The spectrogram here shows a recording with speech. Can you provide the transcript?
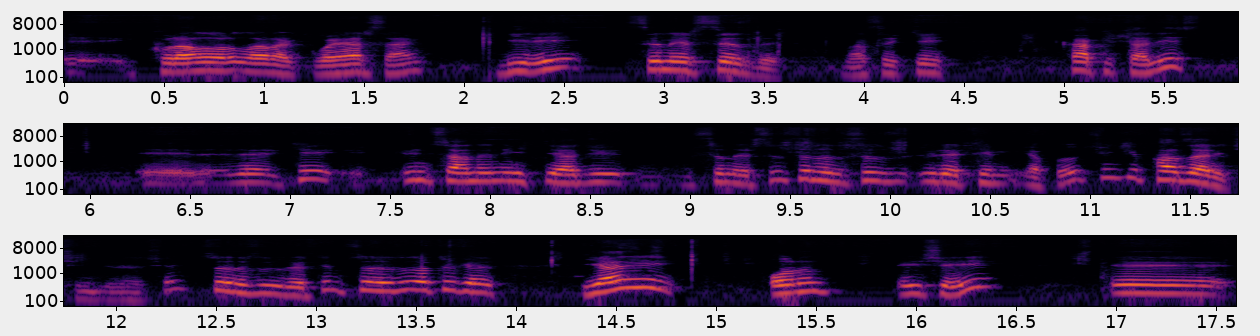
e, kural olarak koyarsan biri sınırsızdır. Nasıl ki kapitalist e, ki insanın ihtiyacı sınırsız, sınırsız üretim yapılır. Çünkü pazar içindir her şey. Sınırsız üretim, sınırsız tüketim. Yani onun e, şeyi e,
